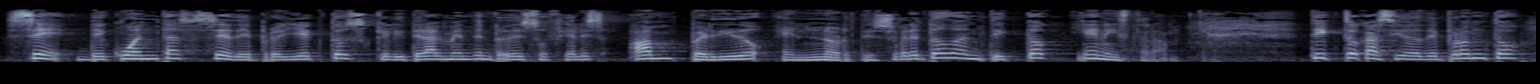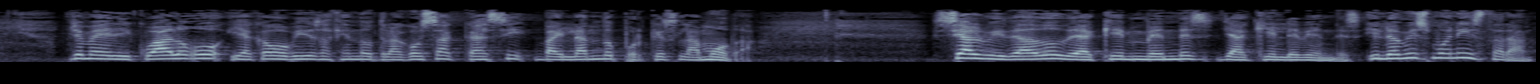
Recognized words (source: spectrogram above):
sé de cuentas, sé de proyectos que literalmente en redes sociales han perdido el norte, sobre todo en TikTok y en Instagram. TikTok ha sido de pronto, yo me dedico a algo y acabo vídeos haciendo otra cosa, casi bailando porque es la moda. Se ha olvidado de a quién vendes y a quién le vendes. Y lo mismo en Instagram.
